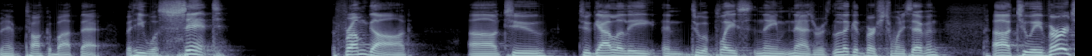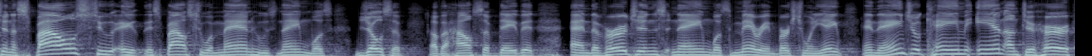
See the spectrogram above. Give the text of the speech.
have talk about that. But he was sent from God uh, to, to Galilee and to a place named Nazareth. Look at verse 27 uh, to a virgin espoused to a espoused to a man whose name was Joseph of the house of David, and the virgin's name was Mary. In verse 28, and the angel came in unto her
